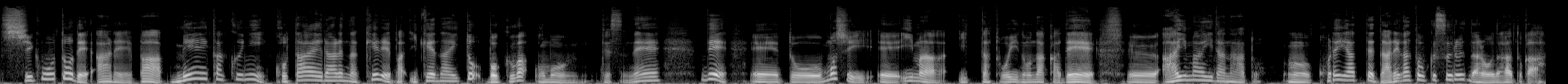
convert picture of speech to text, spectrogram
仕事であれば明確に答えられなければいけないと僕は思うんですね。で、えっ、と、もし、え今言った問いの中で、で、曖昧だなと。うん、これやって誰が得するんだろうなとか、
